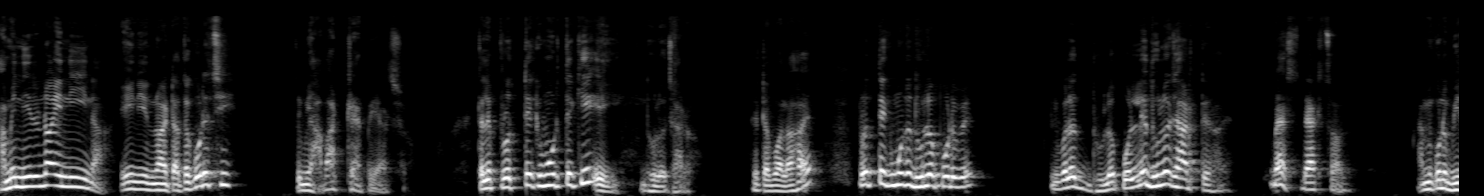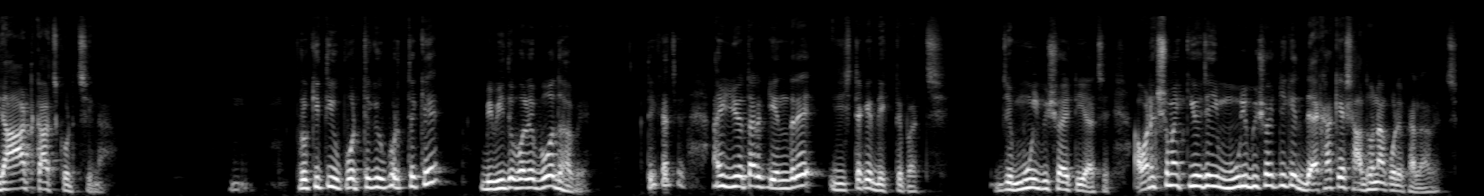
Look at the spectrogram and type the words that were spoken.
আমি নির্ণয় নিই না, এই নির্ণয়টা তো করেছি, তুমি আবার ট্র্যাপে আছো। তাহলে প্রত্যেক মুহূর্তে কি এই ধুলো ঝাড়ো, যেটা বলা হয়, প্রত্যেক মুহূর্তে ধুলো পড়বে। তুমি বলো, ধুলো পড়লে ধুলো ঝাড়তে হয়, ব্যাস দ্যাটস অল আমি কোনো বিরাট কাজ করছি না। প্রকৃতি উপর থেকে উপর থেকে বিবিধ বলে বোধ হবে। ঠিক আছে? আমি তার কেন্দ্রে জিনিসটাকে দেখতে পাচ্ছি, যে মূল বিষয়টি আছে। অনেক সময় কী হয়েছে, এই মূল বিষয়টিকে দেখাকে সাধনা করে ফেলা হয়েছে।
